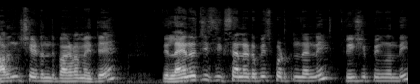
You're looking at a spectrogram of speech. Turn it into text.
ఆరెంజ్ షేడ్ ఉంది పగడం అయితే. ఇది లైన్ వచ్చి సిక్స్ హండ్రెడ్ రూపీస్ పడుతుందండి. ఫ్రీ షిప్పింగ్ ఉంది.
